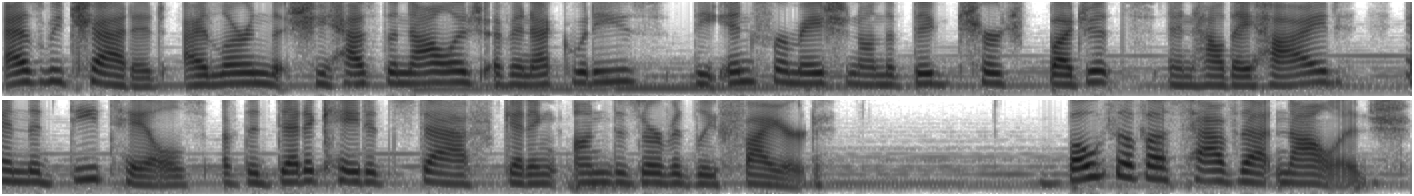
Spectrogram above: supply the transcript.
As we chatted, I learned that she has the knowledge of inequities, the information on the big church budgets and how they hide, and the details of the dedicated staff getting undeservedly fired. Both of us have that knowledge,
